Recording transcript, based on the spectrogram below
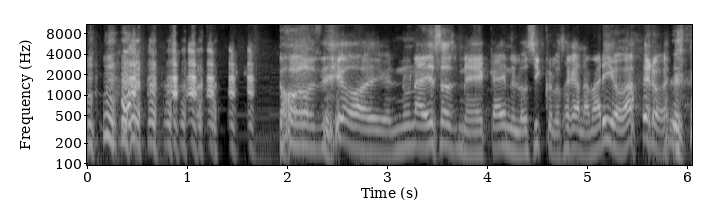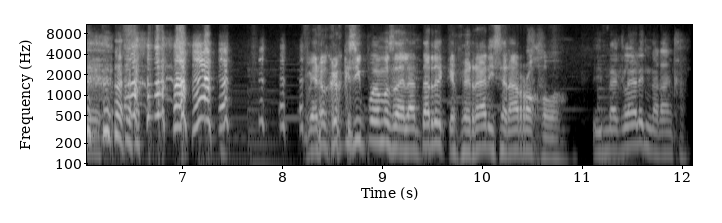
Como digo, en una de esas me caen el hocico y lo sacan amarillo, ¿va? Pero, este, pero creo que sí podemos adelantar de que Ferrari será rojo. Y McLaren naranja.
